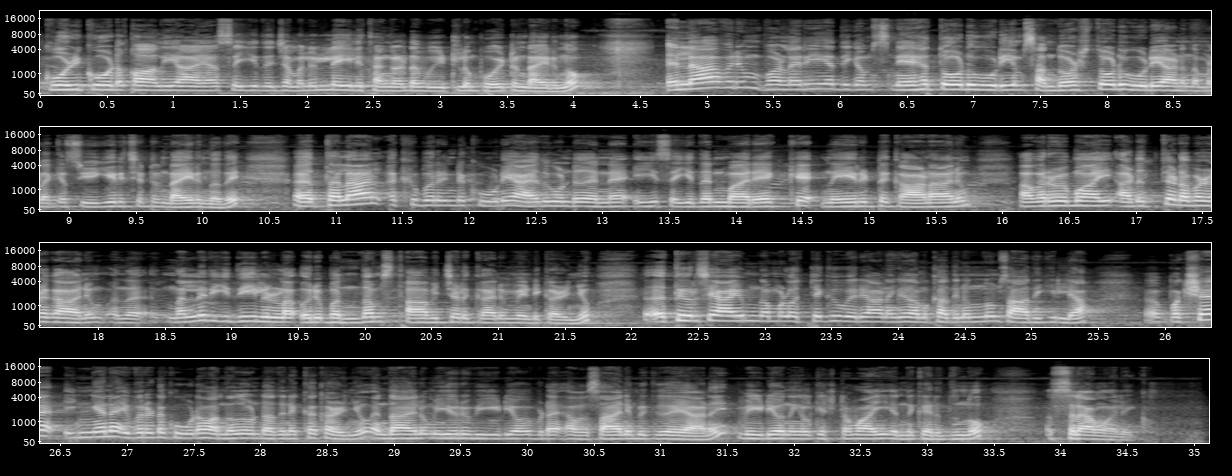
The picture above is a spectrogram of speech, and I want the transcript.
കോഴിക്കോട് കാലിയായ സയ്യിദ് ജമലുല്ലയിൽ തങ്ങളുടെ വീട്ടിലും പോയിട്ടുണ്ടായിരുന്നു. എല്ലാവരും വളരെയധികം സ്നേഹത്തോടു കൂടിയും സന്തോഷത്തോടു കൂടിയാണ് നമ്മളൊക്കെ സ്വീകരിച്ചിട്ടുണ്ടായിരുന്നത്. തലാൽ അക്ബറിന്റെ കൂടെ ആയതുകൊണ്ട് തന്നെ ഈ സയ്യിദന്മാരെയൊക്കെ നേരിട്ട് കാണാനും അവരുമായി അടുത്തിടപഴകാനും നല്ല രീതിയിലുള്ള ഒരു ബന്ധം സ്ഥാപിച്ചെടുക്കാനും വേണ്ടി കഴിഞ്ഞു. തീർച്ചയായും നമ്മൾ ഒറ്റയ്ക്ക് വരികയാണെങ്കിൽ നമുക്ക് അതിനൊന്നും സാധിക്കില്ല. പക്ഷേ ഇങ്ങനെ ഇവരുടെ കൂടെ വന്നതുകൊണ്ട് അതിനൊക്കെ കഴിഞ്ഞു. എന്തായാലും ഈ ഒരു വീഡിയോ ഇവിടെ അവസാനിപ്പിക്കുകയാണ്. വീഡിയോ നിങ്ങൾക്ക് ഇഷ്ടമായി എന്ന് കരുതുന്നു. അസ്സാം വലൈക്കും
